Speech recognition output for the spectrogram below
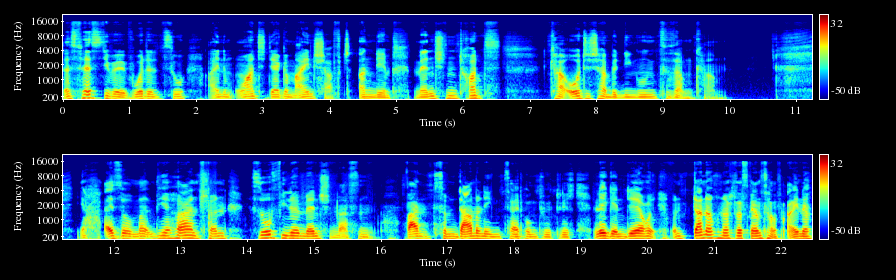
Das Festival wurde zu einem Ort der Gemeinschaft, an dem Menschen trotz chaotischer Bedingungen zusammenkamen. Ja, also wir hören schon, so viele Menschenmassen waren zum damaligen Zeitpunkt wirklich legendär und dann auch noch das Ganze auf einer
